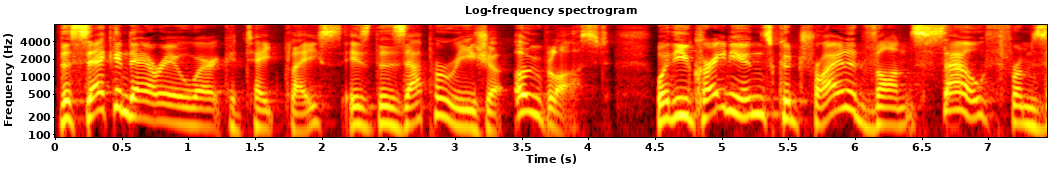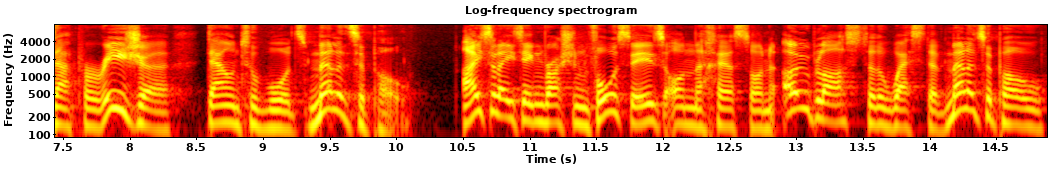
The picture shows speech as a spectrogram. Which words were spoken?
The second area where it could take place is the Zaporizhia Oblast, where the Ukrainians could try and advance south from Zaporizhia down towards Melitopol, isolating Russian forces on the Kherson Oblast to the west of Melitopol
